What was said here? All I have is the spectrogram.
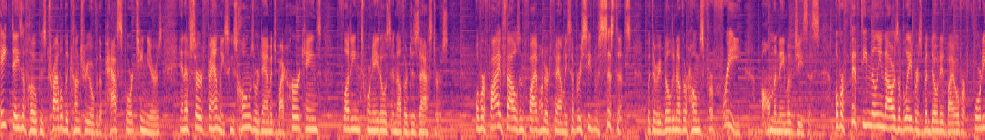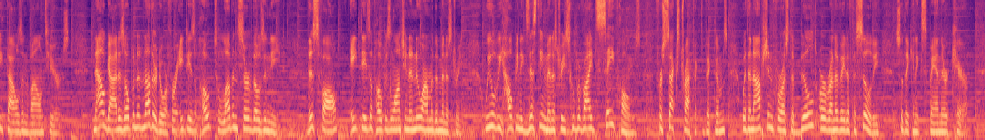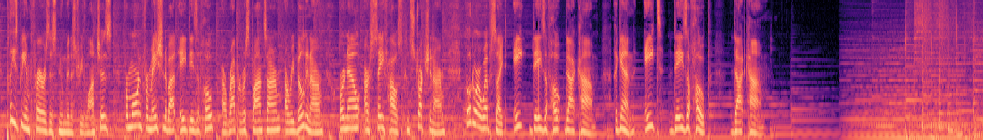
Eight Days of Hope has traveled the country over the past 14 years and have served families whose homes were damaged by hurricanes, flooding, tornadoes, and other disasters. Over 5,500 families have received assistance with the rebuilding of their homes for free, all in the name of Jesus. Over $50 million of labor has been donated by over 40,000 volunteers. Now God has opened another door for 8 Days of Hope to love and serve those in need. This fall, 8 Days of Hope is launching a new arm of the ministry. We will be helping existing ministries who provide safe homes for sex trafficked victims with an option for us to build or renovate a facility so they can expand their care. Please be in prayer as this new ministry launches. For more information about 8 Days of Hope, our rapid response arm, our rebuilding arm, or now our safe house construction arm, go to our website, 8daysofhope.com. Again, 8daysofhope.com.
